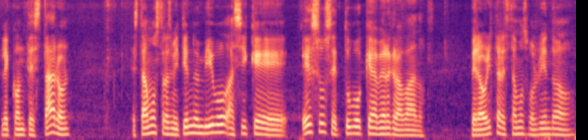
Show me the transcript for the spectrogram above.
le contestaron. Estamos transmitiendo en vivo, así que eso se tuvo que haber grabado. Pero ahorita le estamos volviendo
